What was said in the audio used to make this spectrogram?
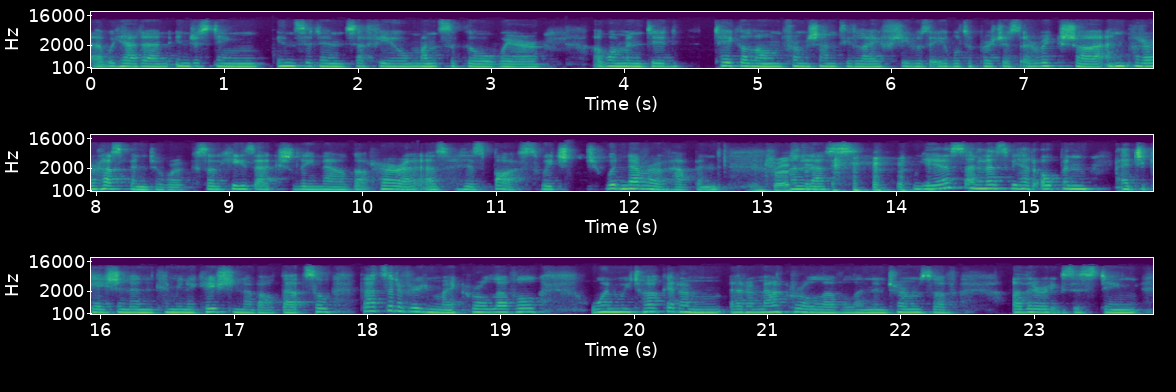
Uh, we had an interesting incident a few months ago where a woman did take a loan from Shanti Life, she was able to purchase a rickshaw and put her husband to work. So he's actually now got her as his boss, which would never have happened unless yes, unless we had open education and communication about that. So that's at a very micro level. When we talk at a at a macro level and in terms of other existing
